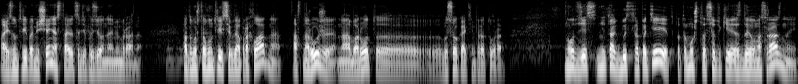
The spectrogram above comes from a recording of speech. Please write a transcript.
а изнутри помещения ставится диффузионная мембрана. Потому что внутри всегда прохладно, а снаружи, наоборот, э, высокая температура. Но вот здесь не так быстро потеет, потому что все-таки SD у нас разный.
